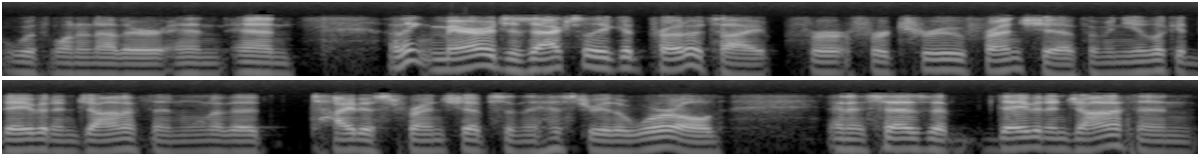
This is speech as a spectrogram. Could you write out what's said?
with one another. And and I think marriage is actually a good prototype for for true friendship. I mean, you look at David and Jonathan, one of the tightest friendships in the history of the world. And it says that David and Jonathan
